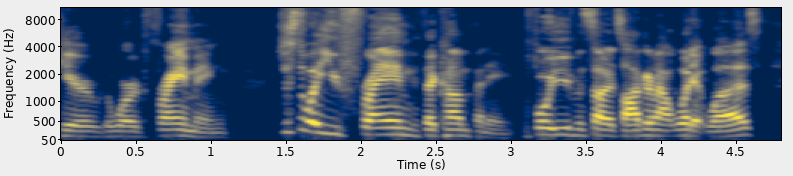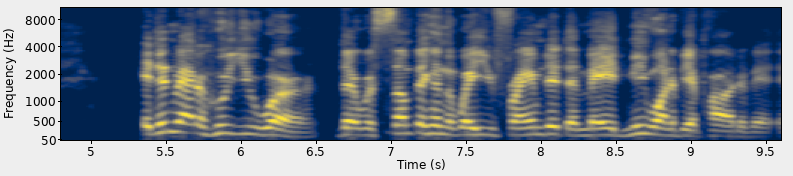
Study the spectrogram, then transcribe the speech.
here the word framing, just the way you framed the company before you even started talking about what it was. It didn't matter who you were. There was something in the way you framed it that made me want to be a part of it.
